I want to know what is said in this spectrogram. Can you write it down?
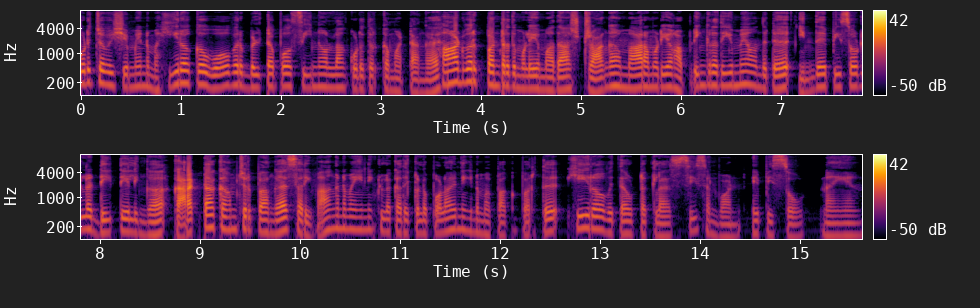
பிடிச்ச விஷயமே நம்ம ஹீரோக்கு ஓவர் பில்டப்போ சீனோலாம் கொடுத்துருக்க மாட்டாங்க. ஹார்ட் ஒர்க் பண்ணுறது மூலியமா தான் ஸ்ட்ராங்காக மாற முடியும் அப்படிங்கிறதையுமே வந்துட்டு இந்த எபிசோடில் டீட்டெயிலிங்காக கரெக்டாக காமிச்சிருப்பாங்க. சரி வாங்க நம்ம இன்னைக்குள்ள கதைக்குள்ளே போகலாம் இன்னைக்கு நம்ம பார்க்க போகிறது hero without a class season one episode nine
